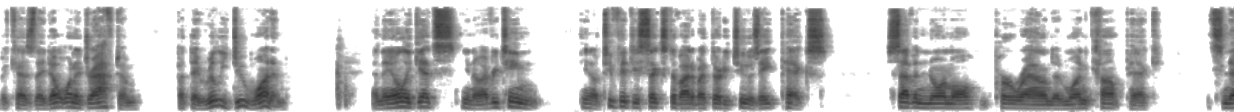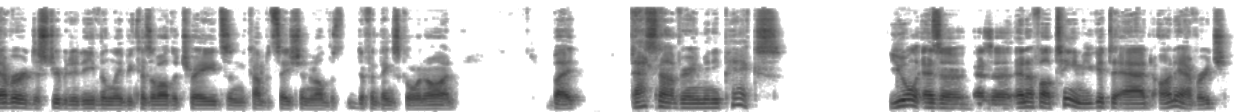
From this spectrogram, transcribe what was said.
because they don't want to draft him, but they really do want him. And they only gets, you know, every team, you know, 256 divided by 32 is eight picks, seven normal per round, and one comp pick. It's never distributed evenly because of all the trades and compensation and all the different things going on. But that's not very many picks. You as a hmm. as an NFL team, you get to add on average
